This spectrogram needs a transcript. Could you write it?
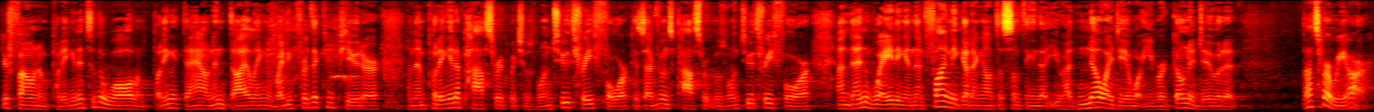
your phone and putting it into the wall and putting it down and dialing and waiting for the computer and then putting in a password, which was 1234, because everyone's password was 1234, and then waiting and then finally getting onto something that you had no idea what you were going to do with it, that's where we are.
